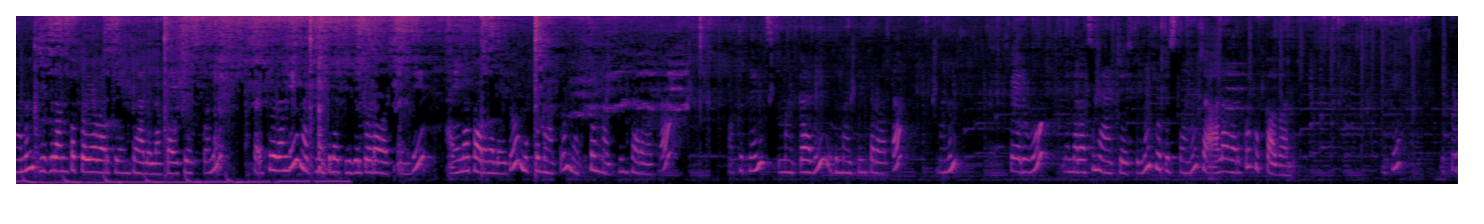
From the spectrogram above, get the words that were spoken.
మనం జిగురు అంతా పోయే వరకు ఏం చేయాలి? ఇలా ఫ్రై చేసుకొని చూడండి మధ్య మధ్యలో జిగురు కూడా వస్తుంది. అయినా పర్వాలేదు. ముక్కు మాత్రం మొత్తం మగ్గిన తర్వాత ఓకే ఫ్రెండ్స్ మగ్గాలి. ఇది మగ్గిన తర్వాత మనం పెరుగు నిమ్మరసం యాడ్ చేస్తున్నాం చూపిస్తాను. చాలా వరకు కుక్ అవ్వాలి. ఓకే? ఇప్పుడు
